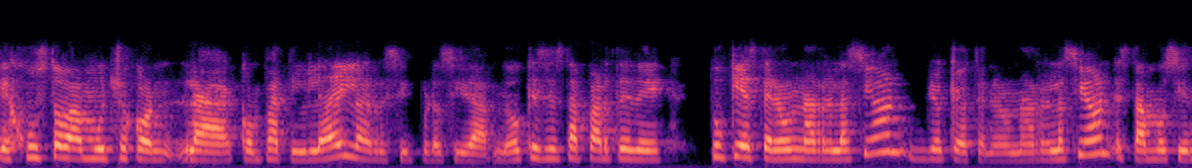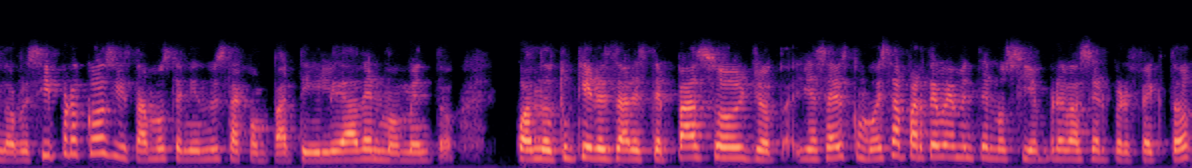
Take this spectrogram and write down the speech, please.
que justo va mucho con la compatibilidad y la reciprocidad, ¿no? Que es esta parte de tú quieres tener una relación, yo quiero tener una relación, estamos siendo recíprocos y estamos teniendo esta compatibilidad del momento. Cuando tú quieres dar este paso, yo, ya sabes, como esa parte obviamente no siempre va a ser perfecto,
